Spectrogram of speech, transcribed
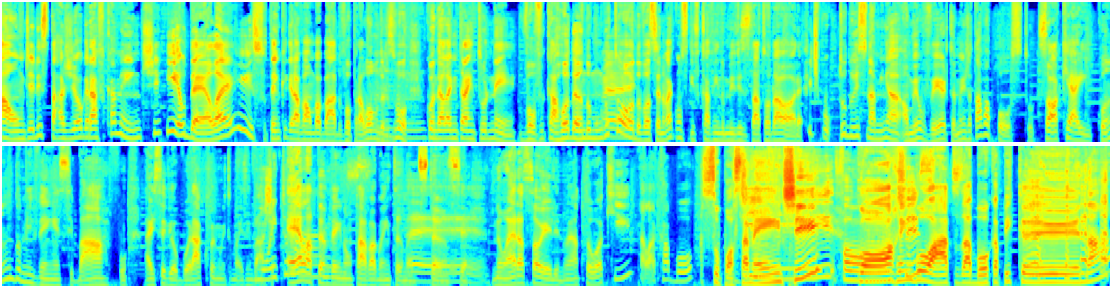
aonde ele está geograficamente. E eu dela é isso. Tenho que gravar um babado, vou pra Londres? Vou. Quando ela entrar em turnê, vou ficar rodando o mundo Uhum. É. todo. Você não vai conseguir ficar vindo me visitar toda hora. E, tipo, tudo isso, na minha, ao meu ver, também já tava posto. Só que aí, quando me vem esse bafo, aí você vê, o buraco foi muito mais embaixo. Muito ela mais. também não tava aguentando a É. distância. Não era só ele, não é à toa que ela acabou. Supostamente. Correm boatos da boca pequena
